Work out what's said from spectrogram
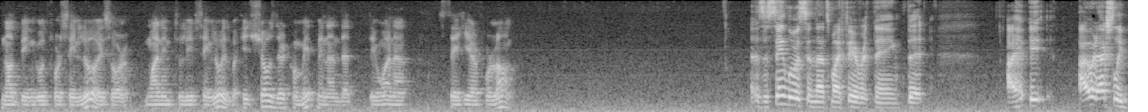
not being good for St. Louis or wanting to leave St. Louis, but it shows their commitment and that they want to stay here for long. As a St. Louisan, that's my favorite thing. That I it, I would actually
